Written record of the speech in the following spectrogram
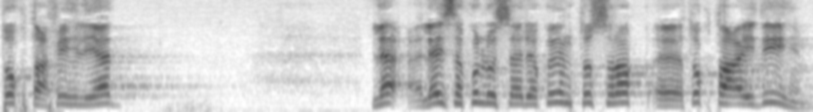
تقطع فيه اليد؟ لا ليس كل السارقين تسرق آه، تقطع أيديهم.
